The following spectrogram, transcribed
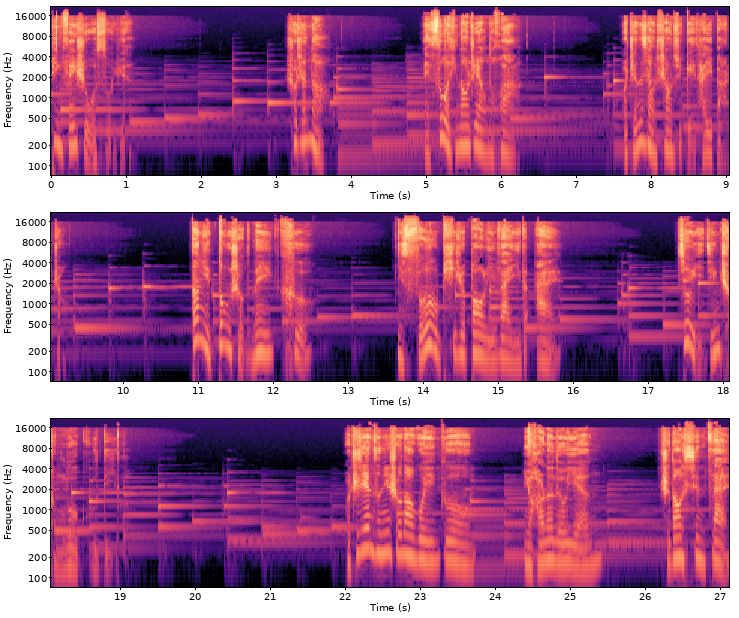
并非是我所愿。说真的，每次我听到这样的话。我真的想上去给他一巴掌。当你动手的那一刻，你所有披着暴力外衣的爱就已经沉落谷底了。我之前曾经收到过一个女孩的留言，直到现在，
